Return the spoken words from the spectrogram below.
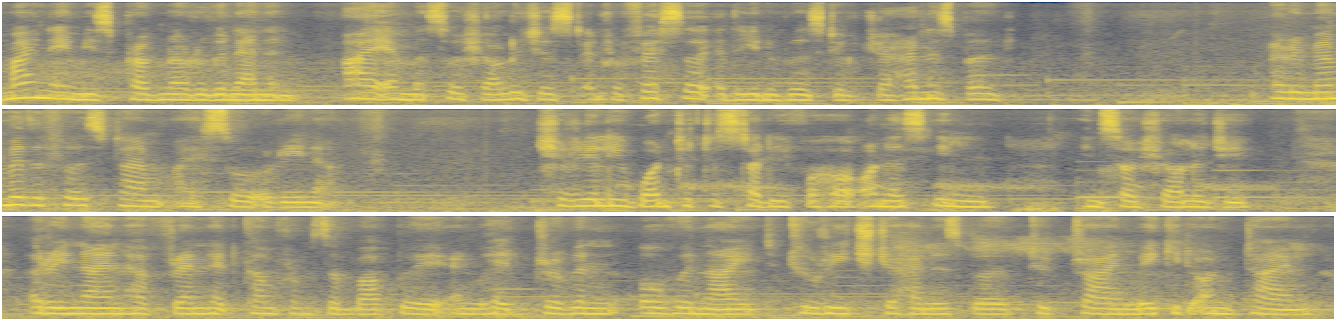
My name is Pragna Rugunanan. I am a sociologist and professor at the University of Johannesburg. I remember the first time I saw Arena. She really wanted to study for her honors in, in sociology. Arena and her friend had come from Zimbabwe and we had driven overnight to reach Johannesburg to try and make it on time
